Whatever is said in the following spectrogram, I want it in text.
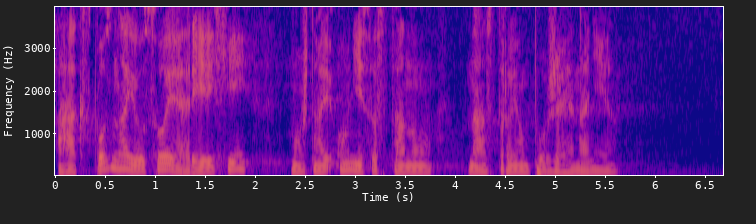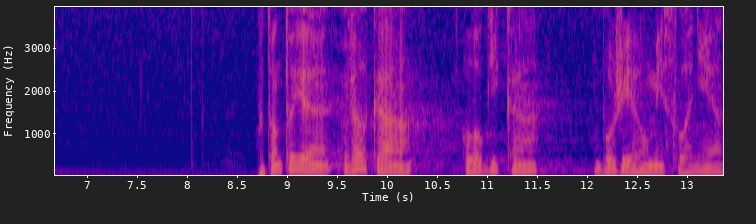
A ak spoznajú svoje hriechy, možno aj oni sa stanú nástrojom požehnania. V tomto je veľká logika Božieho myslenia.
